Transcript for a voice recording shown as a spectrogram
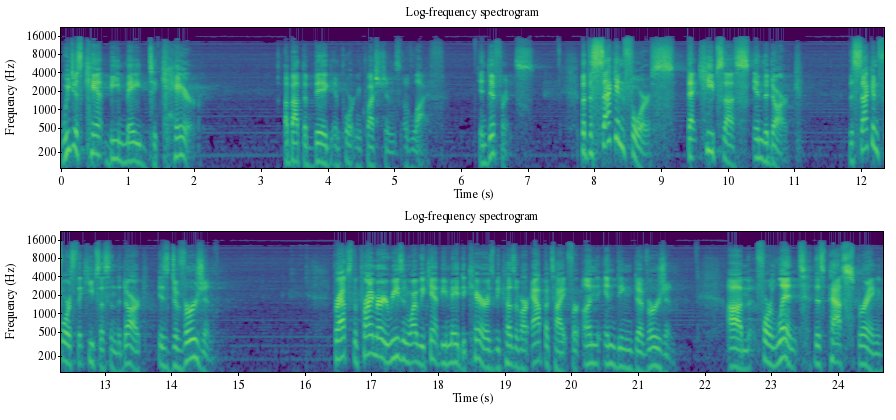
We just can't be made to care about the big, important questions of life. Indifference. But the second force that keeps us in the dark, the second force that keeps us in the dark is diversion. Perhaps the primary reason why we can't be made to care is because of our appetite for unending diversion. Um, for Lent this past spring,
